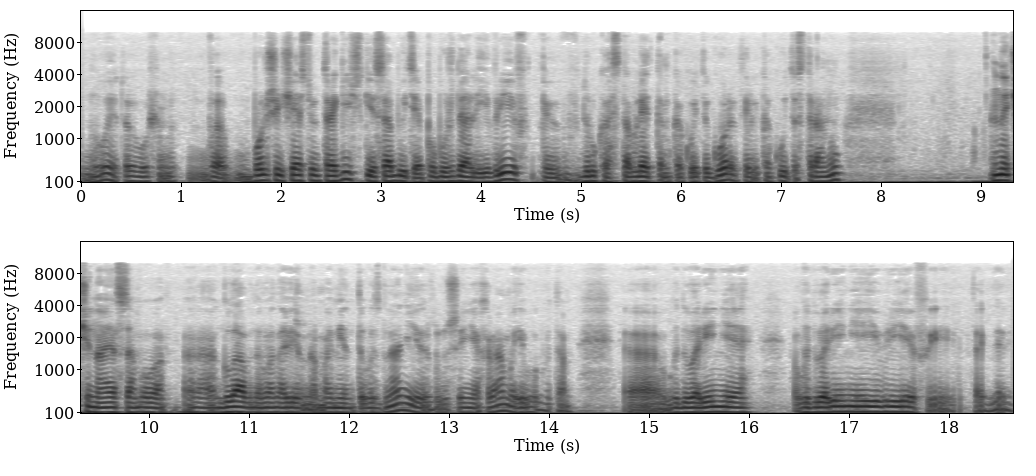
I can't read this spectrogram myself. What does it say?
ну, это, в общем, в большей частью трагические события побуждали евреев вдруг оставлять там какой-то город или какую-то страну, начиная с самого э, главного, наверное, момента возгнания, разрушения храма, его там, э, выдворения, выдворения евреев и так далее.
